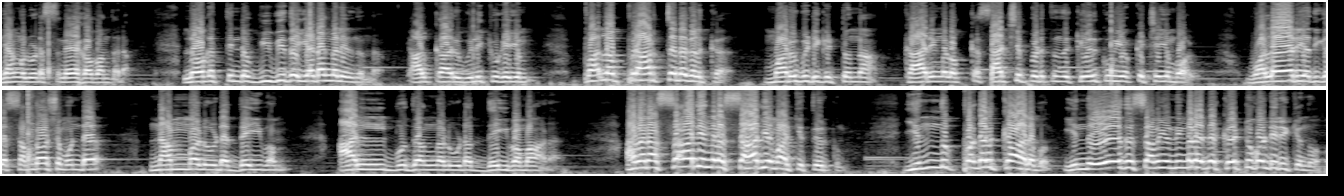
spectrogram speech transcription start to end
ഞങ്ങളുടെ സ്നേഹവന്ദനം. ലോകത്തിന്റെ വിവിധ ഇടങ്ങളിൽ നിന്ന് ആൾക്കാർ വിളിക്കുകയും പല പ്രാർത്ഥനകൾക്ക് മറുപടി കിട്ടുന്ന കാര്യങ്ങളൊക്കെ സാക്ഷ്യപ്പെടുത്തുന്നത് കേൾക്കുകയൊക്കെ ചെയ്യുമ്പോൾ വളരെയധികം സന്തോഷമുണ്ട്. നമ്മളുടെ ദൈവം അത്ഭുതങ്ങളുടെ ദൈവമാണ്. അവൻ അസാധ്യങ്ങളെ സാധ്യമാക്കി തീർക്കും. ഇന്ന് പകൽക്കാലവും ഇന്ന് ഏത് സമയം നിങ്ങൾ എന്നെ കേട്ടുകൊണ്ടിരിക്കുന്നു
